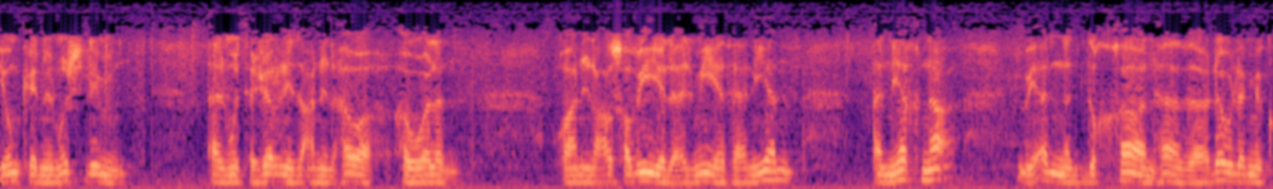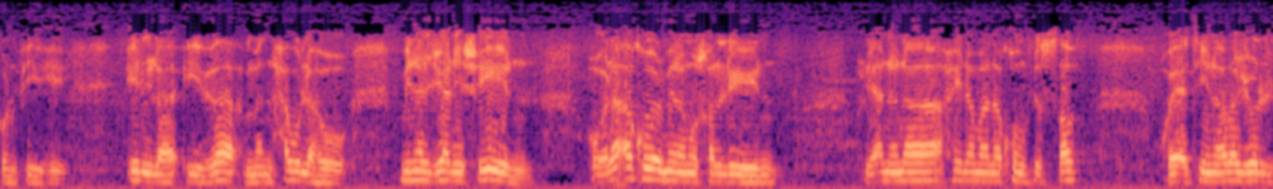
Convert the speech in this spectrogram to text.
يمكن المسلم المتجرد عن الهوى أولا وعن العصبية العلمية ثانيا أن يقنع بأن الدخان هذا لو لم يكن فيه إلا إيذاء من حوله من الجالسين. ولا أقول من المصلين لأننا حينما نقوم في الصف ويأتينا رجل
